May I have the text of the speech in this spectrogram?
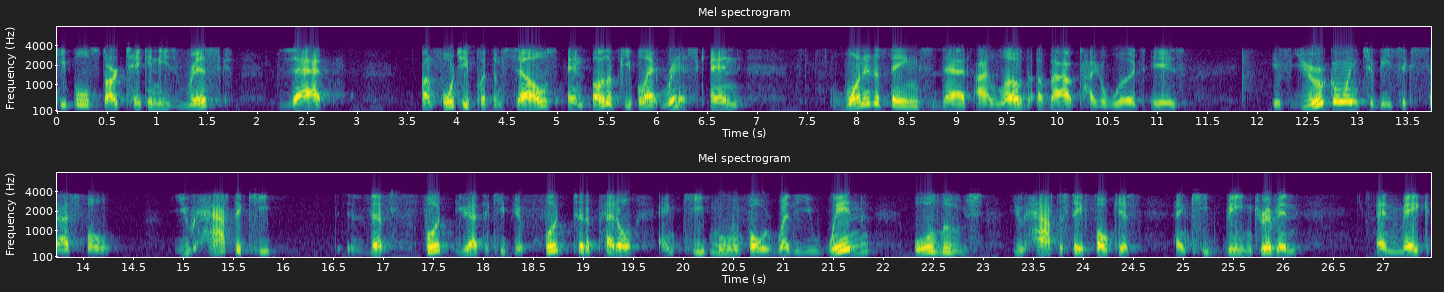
people start taking these risks that unfortunately put themselves and other people at risk. And one of the things that I loved about Tiger Woods is if you're going to be successful, you have to keep the foot, you have to keep your foot to the pedal and keep moving forward. Whether you win or lose, you have to stay focused and keep being driven and make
